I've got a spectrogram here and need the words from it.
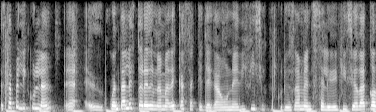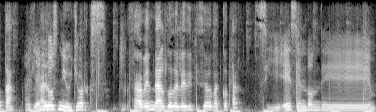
esta película eh, eh, cuenta la historia de una ama de casa que llega a un edificio, que curiosamente es el edificio Dakota. Allá en los New Yorks. ¿Saben de algo del edificio Dakota? Sí, es en donde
